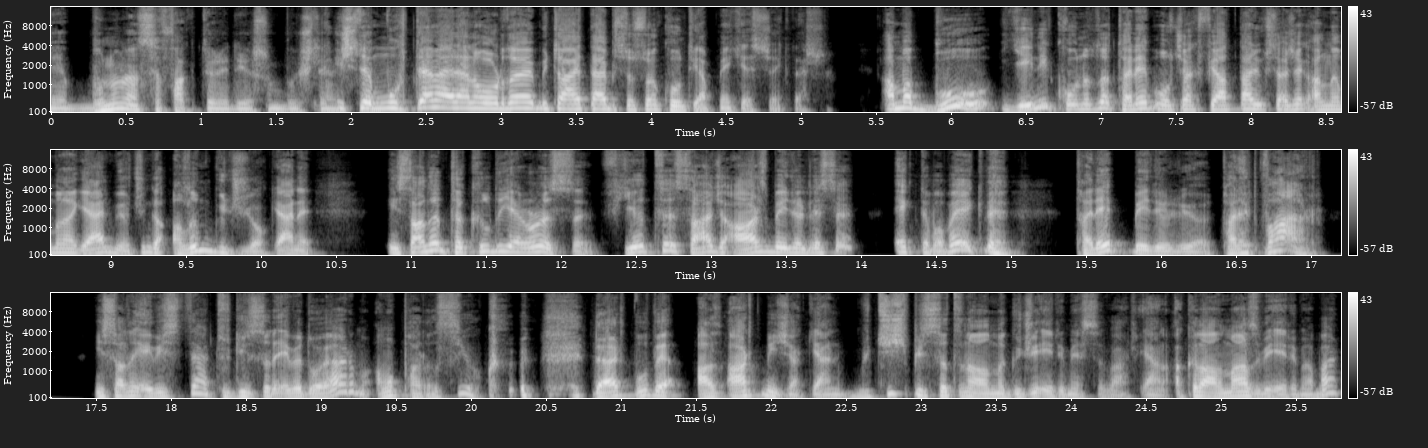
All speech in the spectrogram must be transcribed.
E, bunu nasıl faktör ediyorsun bu işlerin? İşte içine? muhtemelen orada müteahhitler bir süre sonra konut yapmayı kesecekler. Ama bu yeni konuda talep olacak fiyatlar yükselecek anlamına gelmiyor. Çünkü alım gücü yok. Yani insanların takıldığı yer orası. Fiyatı sadece arz belirlese ekle baba ekle. Talep belirliyor. Talep var. İnsanlar ev ister. Türk insanı eve doyar mı? Ama parası yok. Dert bu ve az artmayacak. Yani müthiş bir satın alma gücü erimesi var. Yani akıl almaz bir erime var.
